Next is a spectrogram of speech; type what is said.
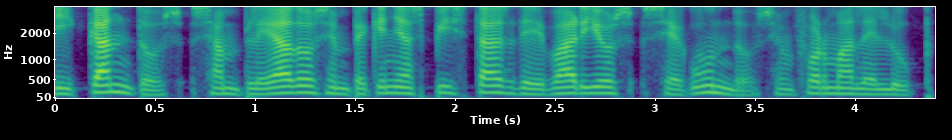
y cantos sampleados en pequeñas pistas de varios segundos en forma de loop.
